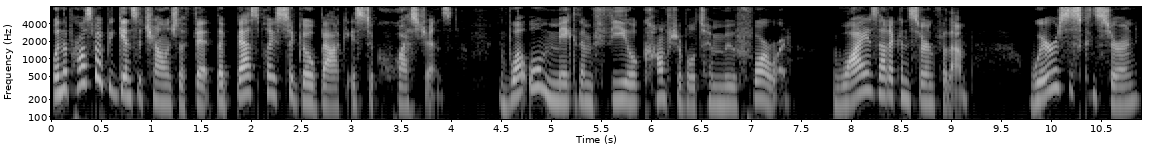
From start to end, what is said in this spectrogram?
When the prospect begins to challenge the fit, the best place to go back is to questions. What will make them feel comfortable to move forward? Why is that a concern for them? Where is this concern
